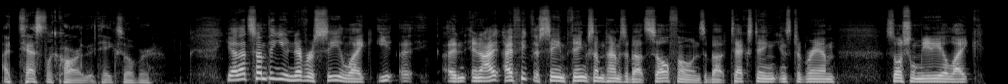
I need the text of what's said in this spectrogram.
a Tesla car that takes over. Yeah, that's something you never see. Like, uh, and and I, I think the same thing sometimes about cell phones, about texting, Instagram, social media. Like,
